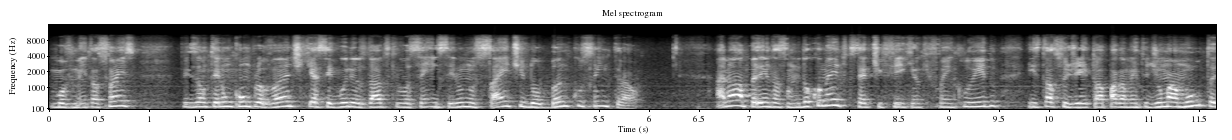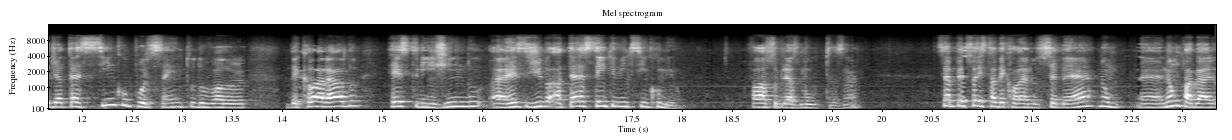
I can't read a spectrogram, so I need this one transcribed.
movimentações precisam ter um comprovante que assegure os dados que você inseriu no site do Banco Central. A não apresentação de documentos que certifiquem o que foi incluído está sujeito ao pagamento de uma multa de até 5% do valor declarado, restringindo, é, restringido até 125 mil. Falar sobre as multas, né? Se a pessoa está declarando o CBE, não, é, não pagar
